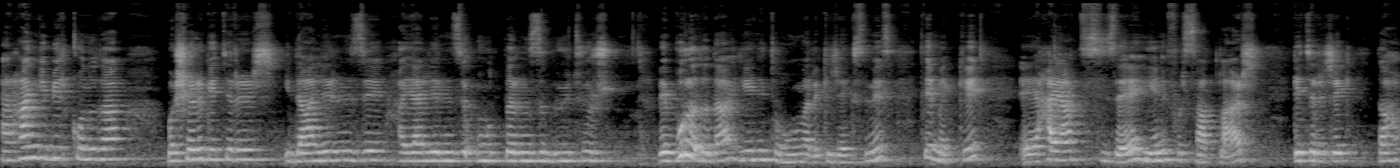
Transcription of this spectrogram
Herhangi bir konuda başarı getirir, ideallerinizi, hayallerinizi, umutlarınızı büyütür ve burada da yeni tohumlar ekeceksiniz. Demek ki e, hayat size yeni fırsatlar getirecek, daha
